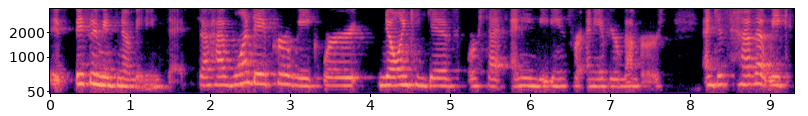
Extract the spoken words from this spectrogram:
it basically means no meetings day. So have one day per week where no one can give or set any meetings for any of your members. And just have that week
